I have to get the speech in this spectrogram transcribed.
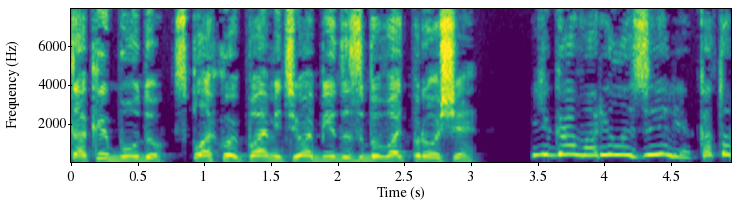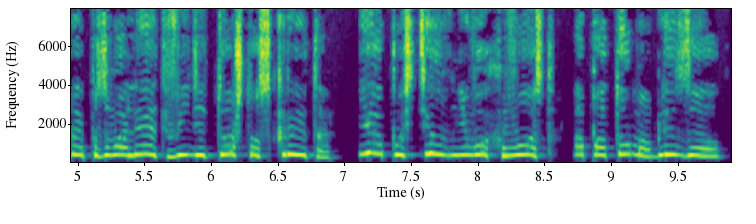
так и буду, с плохой памятью обиды забывать проще». Яга варила зелье, которое позволяет видеть то, что скрыто. Я опустил в него хвост, а потом облизал.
